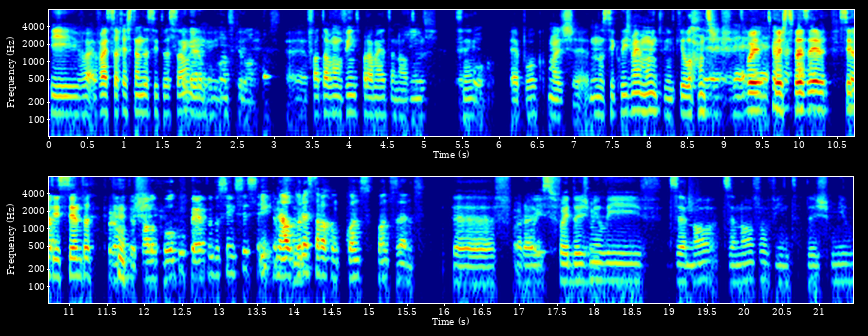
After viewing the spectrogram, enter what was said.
e vai- vai-se arrastando a situação. Pegaram e- quantos quilômetros? eh, faltavam 20 para a meta na altura. 20. É Sim. pouco. É pouco, mas eh, no ciclismo é muito, 20 km. É, é, Depois, depois de fazer 160, Pronto, eu falo pouco perto dos E 160. na altura você estava com quantos, quantos anos? Uh, ora, Foi. isso foi 2019 19 ou 20? 2000,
